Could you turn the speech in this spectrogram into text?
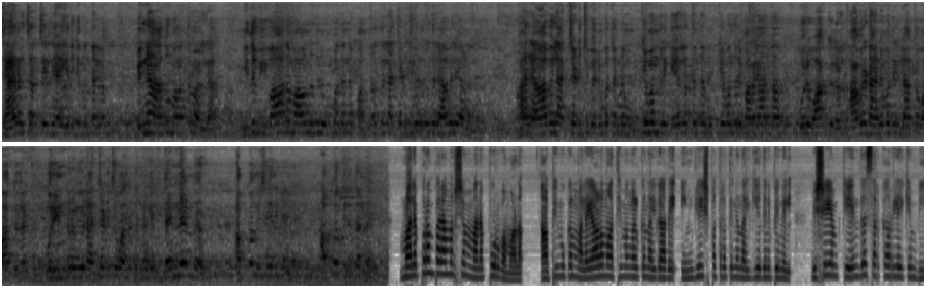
ചാനൽ ചർച്ചയിൽ ന്യായീകരിക്കുന്നുണ്ടല്ലോ. പിന്നെ അതുമാത്രമല്ല ഇത് വിവാദമാവുന്നതിന് മുമ്പ് തന്നെ പത്രത്തിൽ അച്ചടിച്ചു വരുന്നത് രാവിലെയാണല്ലോ. ആ രാവിലെ അച്ചടിച്ചു വരുമ്പോൾ തന്നെ മുഖ്യമന്ത്രി കേരളത്തിന്റെ മുഖ്യമന്ത്രി പറയാത്ത ഒരു വാക്കുകൾ അവരുടെ അനുമതി ഇല്ലാത്ത വാക്കുകൾ ഒരു ഇന്റർവ്യൂവിൽ അച്ചടിച്ച് വന്നിട്ടുണ്ടെങ്കിൽ തന്നെ അപ്പം നിഷേധിക്കണ്ടേ? അപ്പം തിരുത്തണ്ടേ? മലപ്പുറം പരാമർശം മനഃപൂർവമാണ്. അഭിമുഖം മലയാള മാധ്യമങ്ങൾക്ക് നൽകാതെ ഇംഗ്ലീഷ് പത്രത്തിന് നൽകിയതിന് പിന്നിൽ വിഷയം കേന്ദ്ര സർക്കാരിലേക്കും ബി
